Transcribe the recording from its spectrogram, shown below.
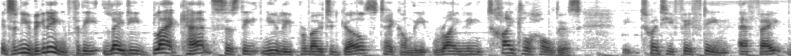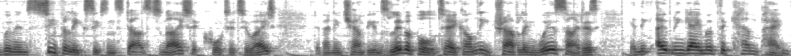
It's a new beginning for the Lady Black Cats as the newly promoted girls take on the reigning title holders. The 2015 FA Women's Super League season starts tonight at quarter to eight. Defending champions Liverpool take on the travelling Wearsiders in the opening game of the campaign.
